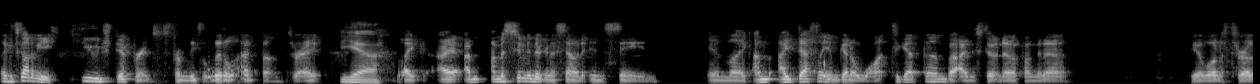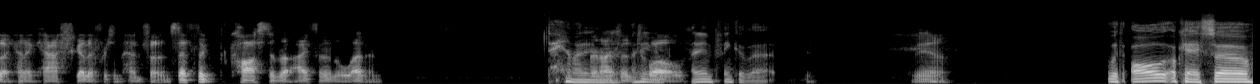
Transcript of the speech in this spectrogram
like it's got to be a huge difference from these little headphones, right? Yeah. Like I I'm I'm assuming they're gonna sound insane, and like I'm I definitely am gonna want to get them, but I just don't know if I'm gonna be able to throw that kind of cash together for some headphones. That's the cost of the iPhone 11. Damn, I didn't. An I iPhone didn't, 12. I didn't think of that. Yeah. With all okay, so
